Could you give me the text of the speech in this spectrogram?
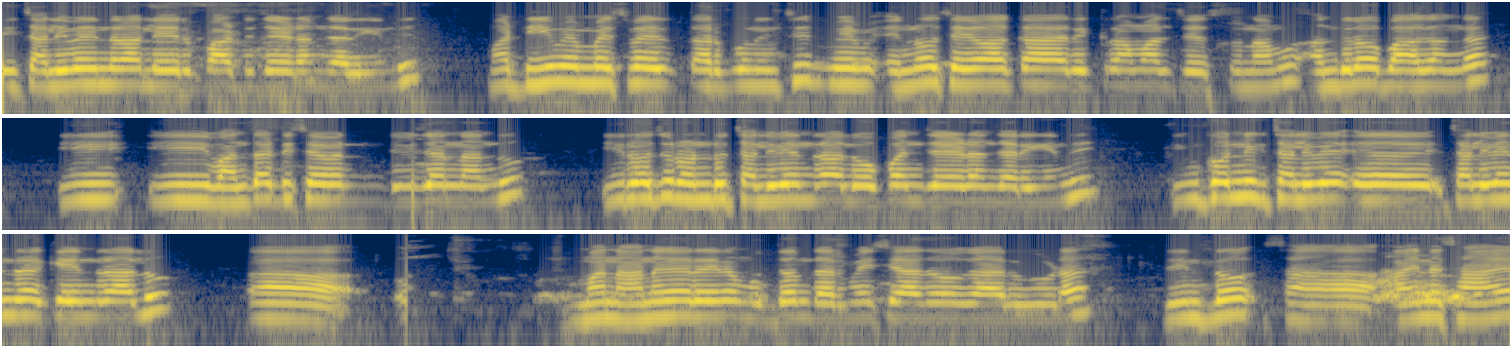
ఈ చలివేంద్రాలు ఏర్పాటు చేయడం జరిగింది. మా టీం ఎంఎస్వై తరపు నుంచి మేము ఎన్నో సేవా కార్యక్రమాలు చేస్తున్నాము. అందులో భాగంగా ఈ ఈ వన్ థర్టీ సెవెన్ డివిజన్ నందు ఈరోజు రెండు చలివేంద్రాలు ఓపెన్ చేయడం జరిగింది. ఇంకొన్ని చలివే చలివేంద్ర కేంద్రాలు మా నాన్నగారైన ముద్దం ధర్మేష్ యాదవ్ గారు కూడా దీంట్లో ఆయన సహాయ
